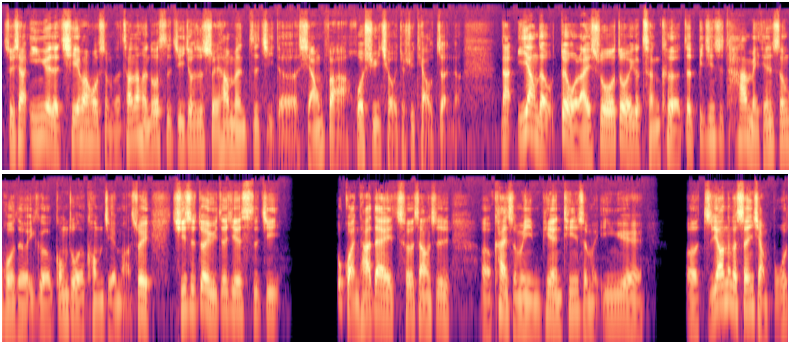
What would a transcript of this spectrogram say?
所以像音乐的切换或什么的，常常很多司机就是随他们自己的想法或需求就去调整了。那一样的，对我来说，作为一个乘客，这毕竟是他每天生活的一个工作的空间嘛。所以其实对于这些司机，不管他在车上是呃看什么影片、听什么音乐，呃，只要那个声响不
